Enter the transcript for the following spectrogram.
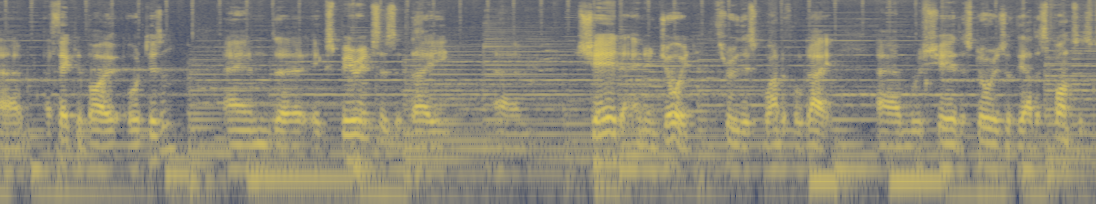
um, affected by autism and the experiences that they um, shared and enjoyed through this wonderful day. Um, we'll share the stories of the other sponsors,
